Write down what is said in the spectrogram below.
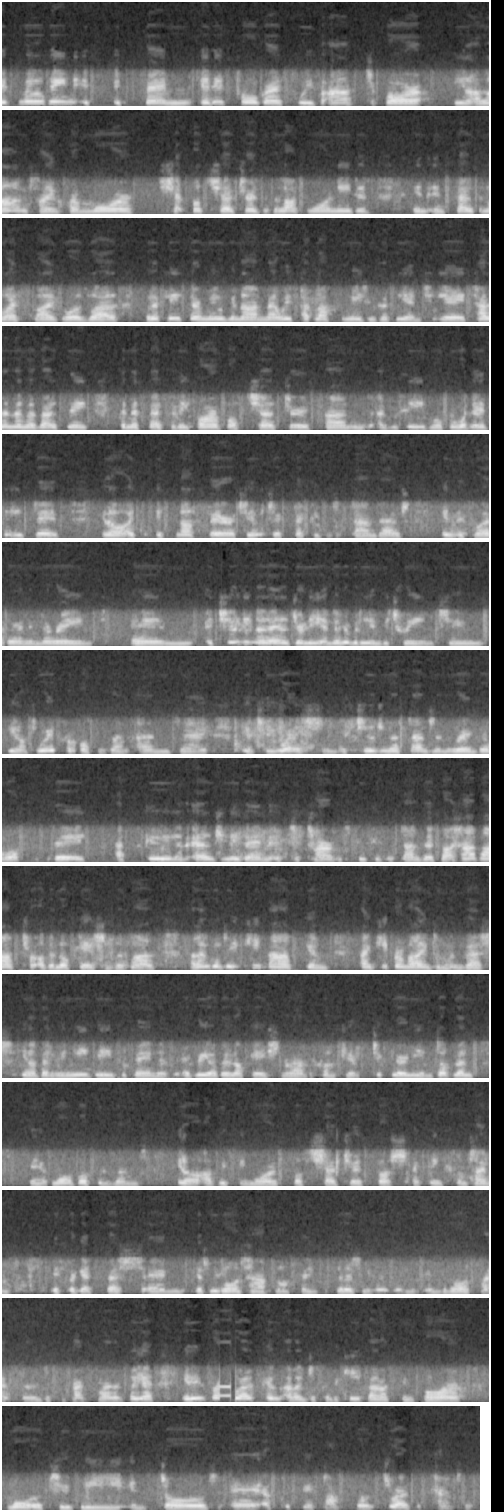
It's moving. It's it's um, it is progress. We've asked for you know a long time for more bus shelters. There's a lot more needed in, in South and West Sligo as well. But at least they're moving on now. We've had lots of meetings with the NTA telling them about the, the necessity for bus shelters and as we see with the weather these days, you know, it's, it's not fair to, to expect people to stand out in this weather and in the rain. Um, children and elderly and everybody in between to you know to wait for buses and and uh, you know, to be wet and if children are standing in the rain they're walking today at school and elderly then it's just horrible to see people stand there. So I have asked for other locations as well. And I'm going to keep asking and keep reminding them that, you know, that we need these the same as every other location around the country, and particularly in Dublin. They have more buses and, you know, obviously more bus shelters, but I think sometimes they forget that um, that we don't have those same facilities in, in the north side or in different parts of Ireland. So yeah, it is very welcome and I'm just going to keep asking for more to be installed uh, as quickly as possible throughout the county.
